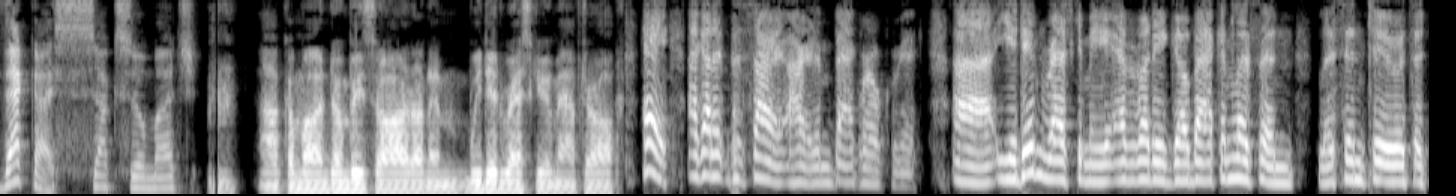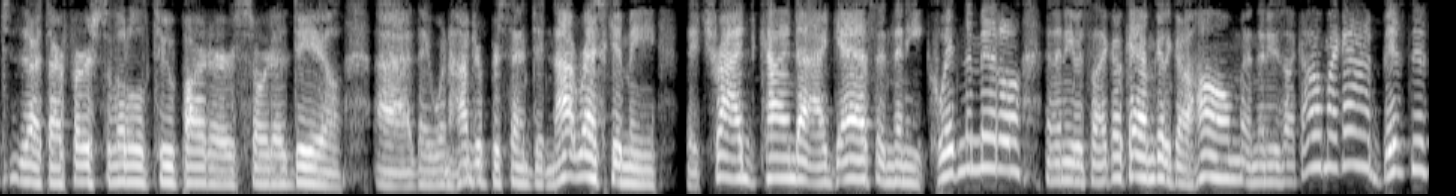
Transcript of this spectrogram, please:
That guy sucks so much. Oh, come on, don't be so hard on him. We did rescue him after all. Hey, I got it. Sorry, I'm back real quick. Uh, you didn't rescue me. Everybody go back and listen. Listen to, it's a, that's our first little two-parter sort of deal. Uh, they 100% did not rescue me. They tried kinda, I guess, and then he quit in the middle, and then he was like, okay, I'm gonna go home, and then he's like, oh my god, business,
